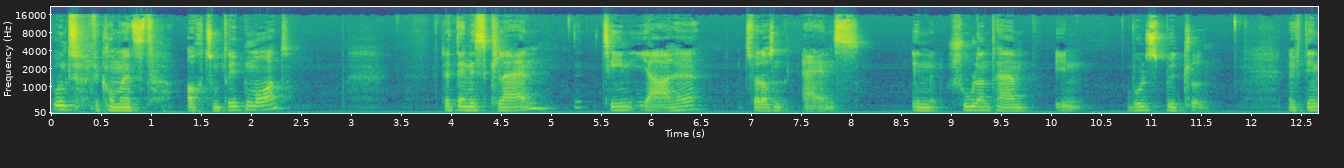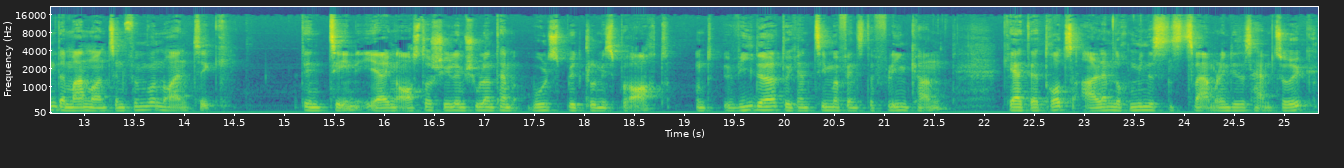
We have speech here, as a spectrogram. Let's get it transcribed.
Und wir kommen jetzt auch zum dritten Mord. Der Dennis Klein, 10 Jahre, 2001 in Schullandheim in Wulsbüttel. Nachdem der Mann 1995 den 10-jährigen Austauschschüler im Schullandheim Wulsbüttel missbraucht und wieder durch ein Zimmerfenster fliehen kann, kehrte er trotz allem noch mindestens zweimal in dieses Heim zurück.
